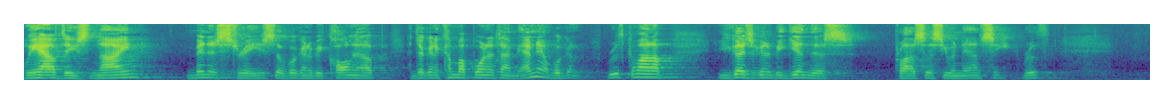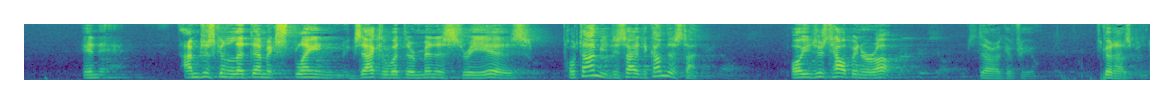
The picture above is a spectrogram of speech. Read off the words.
we have these nine ministries that we're going to be calling up, and they're going to come up one at a time. And we're going, Ruth, come on up. You guys are going to begin this process, you and Nancy, Ruth. And I'm just going to let them explain exactly what their ministry is. Oh, Tom, you decided to come this time. Oh, you're just helping her up. They're good for you. Good husband.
